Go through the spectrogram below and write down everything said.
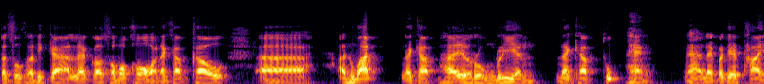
กระทรวงสาธารณสุขและก็สบคนะครับเขาอ่าอนุมัตินะครับให้โรงเรียนนะครับทุกแห่งนะฮะในประเทศไทย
